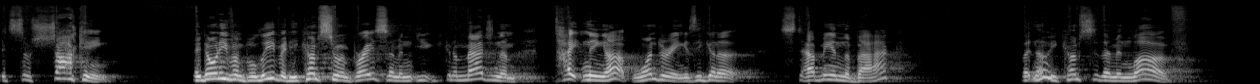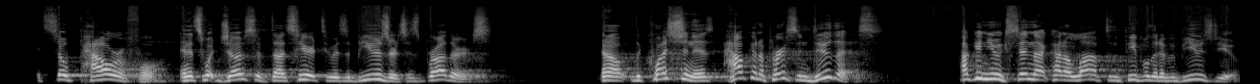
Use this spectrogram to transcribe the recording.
it's so shocking. They don't even believe it. He comes to embrace them, and you can imagine them tightening up, wondering, is he going to stab me in the back? But no, he comes to them in love. It's so powerful. And it's what Joseph does here to his abusers, his brothers. Now, the question is how can a person do this? How can you extend that kind of love to the people that have abused you?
